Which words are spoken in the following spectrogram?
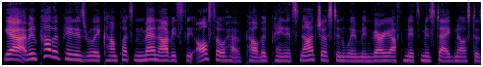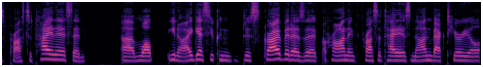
Yeah, I mean, pelvic pain is really complex, and men obviously also have pelvic pain. It's not just in women. Very often, it's misdiagnosed as prostatitis, and um, well, you know, I guess you can describe it as a chronic prostatitis, non-bacterial,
